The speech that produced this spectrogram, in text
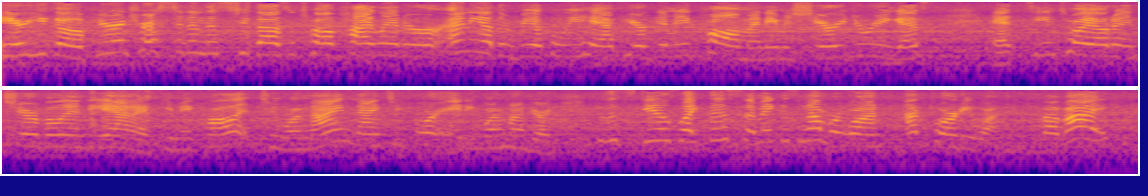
Here you go. If you're interested in this 2012 Highlander or any other vehicle we have here, give me a call. My name is Sherry Deringis at Team Toyota in Schererville, Indiana. Give me a call at 219-924-8100. Because it's deals like this that make us number one on 41. Bye-bye.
